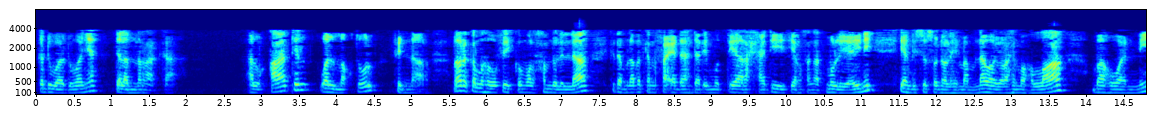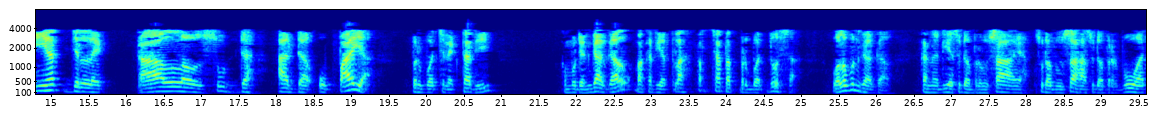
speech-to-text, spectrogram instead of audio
Kedua-duanya dalam neraka. Al-qatil wal maqtul finnar. Barakallahu fiikum alhamdulillah kita mendapatkan faedah dari mutiara hadis yang sangat mulia ini yang disusun oleh Imam Nawawi rahimahullah bahwa niat jelek kalau sudah ada upaya berbuat jelek tadi, kemudian gagal, maka dia telah tercatat berbuat dosa. Walaupun gagal, karena dia sudah berusaha, ya, sudah berusaha, sudah berbuat,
